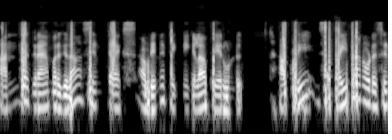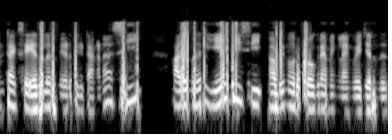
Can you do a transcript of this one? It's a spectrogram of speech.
அந்த கிராமருக்கு தான் சின்டாக்ஸ் அப்படின்னு டெக்னிக்கலாக பேர் உண்டு. அப்படி பைத்தானோட சின்டாக்ஸை எதுல இருந்து எடுத்துக்கிட்டாங்கன்னா சி அதே மாதிரி ஏபிசி அப்படின்னு ஒரு ப்ரோக்ராமிங் லாங்குவேஜ் இருந்தது.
